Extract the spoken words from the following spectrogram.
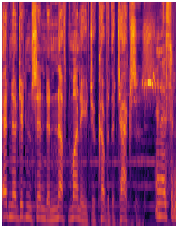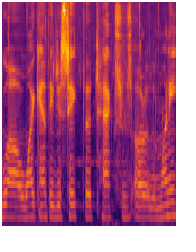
Edna didn't send enough money to cover the taxes. And I said, well, why can't they just take the taxes out of the money?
